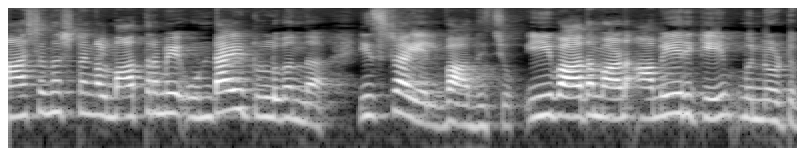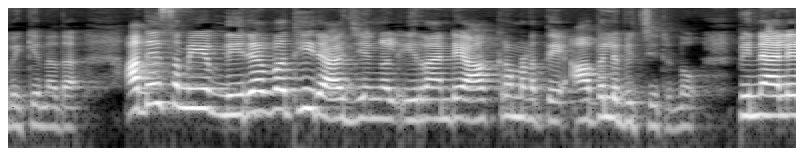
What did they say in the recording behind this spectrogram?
നാശനഷ്ടങ്ങൾ മാത്രമേ ഉണ്ടായിട്ടുള്ളൂവെന്ന് ഇസ്രായേൽ വാദിച്ചു. ഈ വാദമാണ് അമേരിക്കയും മുന്നോട്ട് വെക്കുന്നത്. അതേസമയം നിരവധി രാജ്യങ്ങൾ ഇറാന്റെ ആക്രമണത്തെ അപലപിച്ചിരുന്നു. പിന്നാലെ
